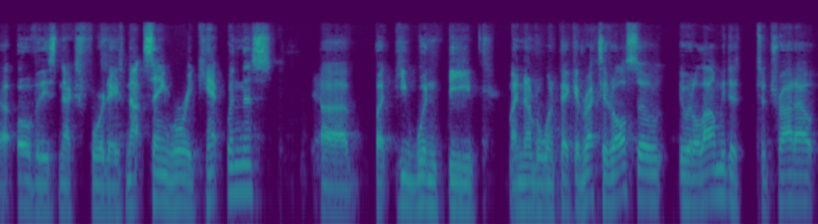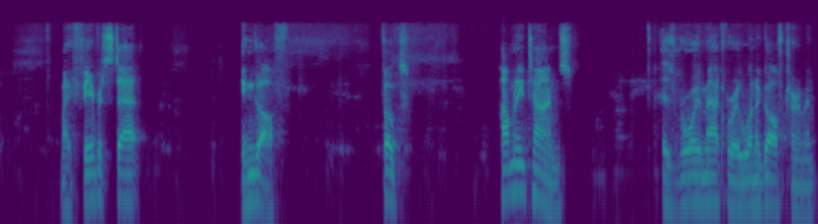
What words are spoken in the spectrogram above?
uh, over these next four days. Not saying Rory can't win this, uh, but he wouldn't be my number one pick. And Rex, it also it would allow me to to trot out my favorite stat in golf, folks. How many times has Rory McIlroy won a golf tournament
